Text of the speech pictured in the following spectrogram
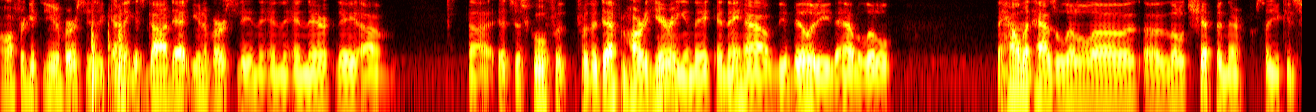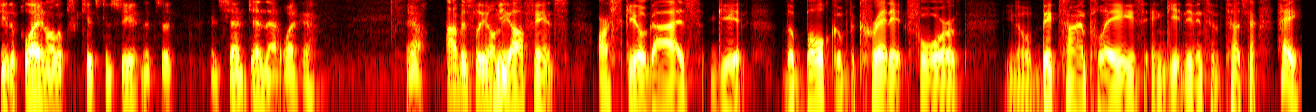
oh, I forget the university. I think it's Gallaudet University, and and and they're they um, uh, it's a school for for the deaf and hard of hearing, and they and they have the ability. to have a little. The helmet has a little uh, a little chip in there, so you can see the play, and all the kids can see it, and it's a it's sent in that way. Yeah. yeah. Obviously, on Me- the offense, our skill guys get the bulk of the credit for, you know, big time plays and getting it into the touchdown. Hey,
